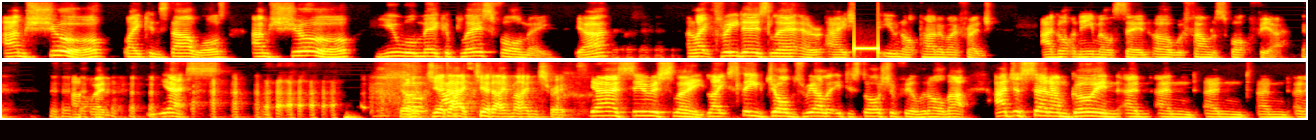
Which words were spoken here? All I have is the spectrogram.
I'm sure, like in Star Wars, I'm sure you will make a place for me. Yeah. And like three days later, I you not, part of my French. I got an email saying, "Oh, we found a spot for you." I went, "Yes." oh, Jedi, I, Jedi mind tricks. Yeah, seriously, like Steve Jobs' reality distortion field and all that. I just said I'm going, and and and and and,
